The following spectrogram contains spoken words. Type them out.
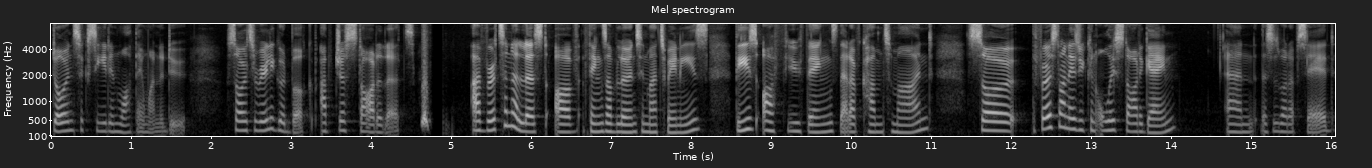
don't succeed in what they want to do. So it's a really good book. I've just started it. I've written a list of things I've learned in my 20s. These are a few things that have come to mind. So the first one is you can always start again. And this is what I've said.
